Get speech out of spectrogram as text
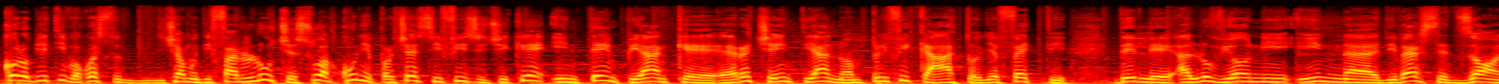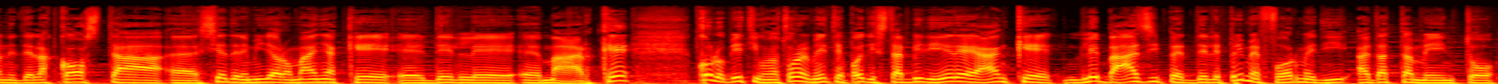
con l'obiettivo questo diciamo di far luce su alcuni processi fisici che in tempi anche eh, recenti hanno amplificato gli effetti delle alluvioni in eh, diverse zone della costa eh, sia dell'Emilia Romagna che eh, delle eh, Marche con l'obiettivo naturalmente poi di stabilire anche le basi per delle prime forme di adattamento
